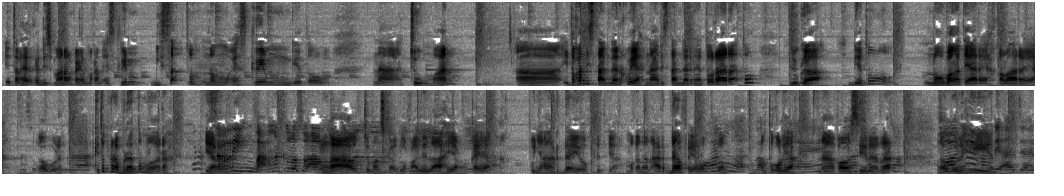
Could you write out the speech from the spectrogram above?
ya terakhir ke di Semarang pengen makan es krim bisa tuh nemu es krim gitu. Nah cuman eh, itu kan di standarku ya. Nah di standarnya tuh Rara tuh juga dia tuh no banget ya Ara ya kalau Ara ya nggak boleh. kita pernah berantem loh Ara yang sering banget kalau soal enggak cuman sekali dua kali lah yang Iya. kayak punya Arda ya waktu itu ya makanan Ardaf ya Oh, waktu nggak- nggak waktu kuliah boleh. nah kalau si Rara suka. Nggak bolehin emang diajar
